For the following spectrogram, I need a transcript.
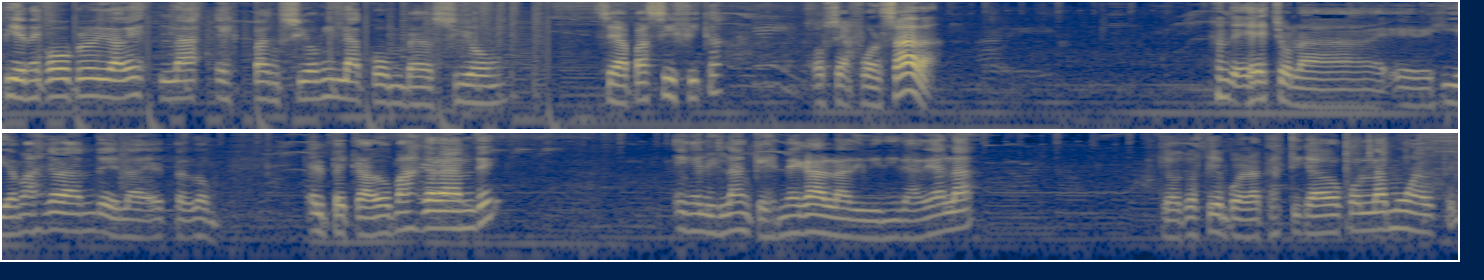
tiene como prioridades la expansión y la conversión, sea pacífica o sea forzada. De hecho, la herejía más grande, la, perdón, el pecado más grande en el Islam, que es negar la divinidad de Alá, que otros tiempos era castigado con la muerte,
